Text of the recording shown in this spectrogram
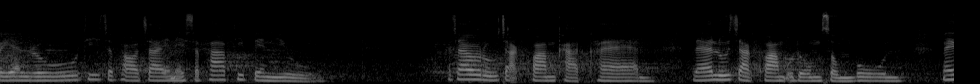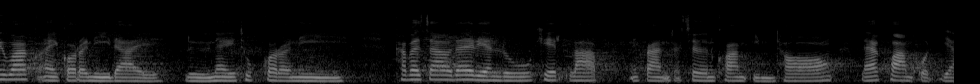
เรียนรู้ที่จะพอใจในสภาพที่เป็นอยู่พระเจ้ารู้จักความขาดแคลน และรู้จักความอุดมสมบูรณ์ ไม่ว่าในกรณีใด หรือในทุกกรณี ข้าพเจ้าได้เรียนรู้เคล็ดลับในการเชิญความอิ่มท้อง และความอดอย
